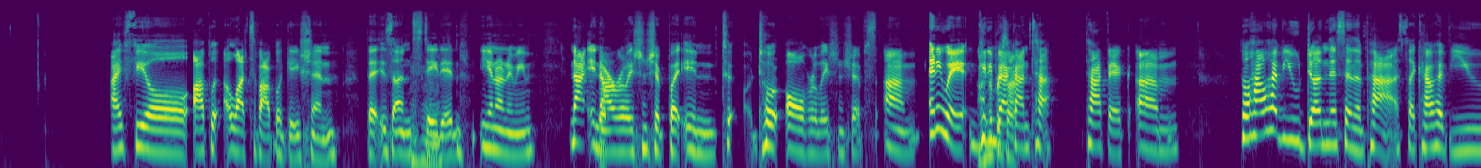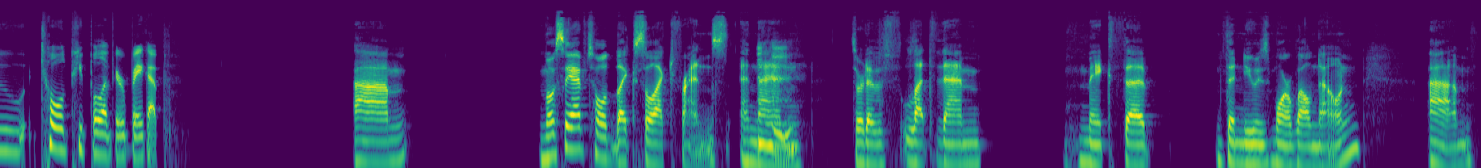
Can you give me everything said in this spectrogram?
I feel obli- lots of obligation that is unstated. You know what I mean? Not in our relationship, but in to, to all relationships. Um, anyway, getting back 100%. on to- topic. Um, so how have you done this in the past? Like, how have you told people of your breakup? Um, mostly I've told like select friends and then sort of let them make the the news more well known. Um,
